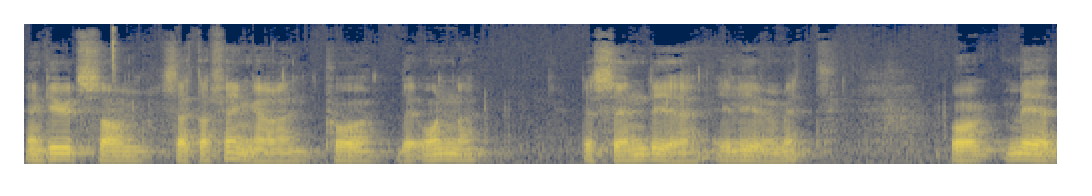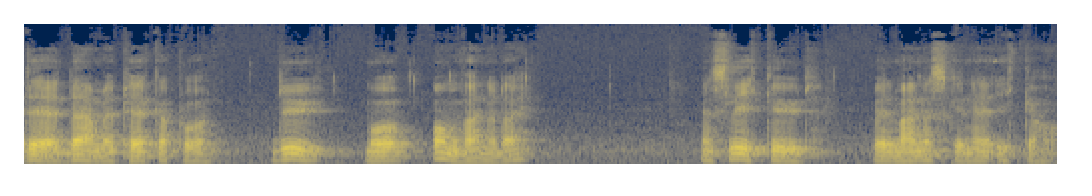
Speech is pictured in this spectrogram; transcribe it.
En Gud som setter fingeren på det onde, det syndige i livet mitt, og med det dermed peker på 'du må omvende deg'. En slik Gud vil menneskene ikke ha.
